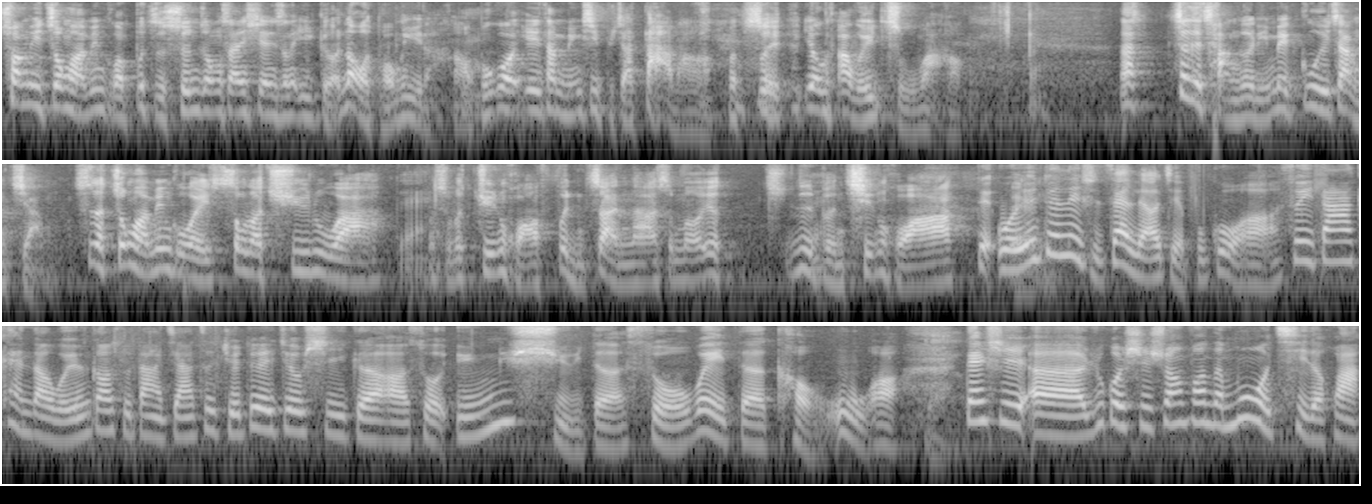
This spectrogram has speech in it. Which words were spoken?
创立中华民国不止孙中山先生一个，那我同意了哈。不过因为他名气比较大嘛，所以用他为主嘛哈。那这个场合里面故意这样讲，是中华民国也受到屈辱啊。对，什么军华奋战啊，什么又日本侵华。对，委员对历史再了解不过啊，所以大家看到委员告诉大家，这绝对就是一个啊所允许的所谓的口误啊。但是呃，如果是双方的默契的话，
